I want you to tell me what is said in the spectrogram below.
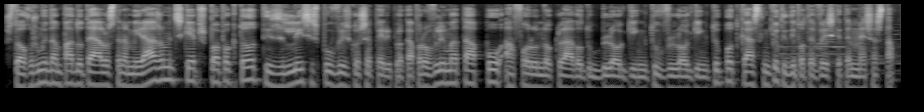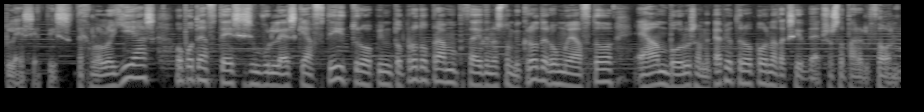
Στόχος μου ήταν πάντοτε άλλωστε να μοιράζομαι τις σκέψεις που αποκτώ, τις λύσεις που βρίσκω σε περίπλοκα προβλήματα που αφορούν το κλάδο του blogging, του vlogging, του podcasting και οτιδήποτε βρίσκεται μέσα στα πλαίσια της τεχνολογίας. Οπότε αυτές οι συμβουλές και αυτή η τρόπη είναι το πρώτο πράγμα που θα έδινα στο μικρότερο μου εαυτό, εάν μπορούσα με κάποιο τρόπο να ταξιδέψω στο παρελθόν.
